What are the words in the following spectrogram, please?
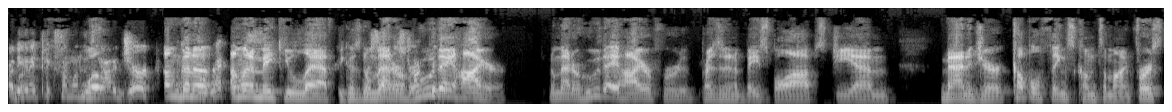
Are they going to pick someone who's well, not a jerk? I'm gonna I'm gonna make you laugh because no matter who they hire, no matter who they hire for president of baseball ops, GM, manager, a couple of things come to mind. First,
